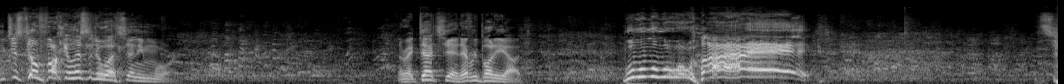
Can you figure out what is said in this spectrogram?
You just don't fucking listen to us anymore. All right, that's it. Everybody out. Woo woo woo woo woo. Hi! So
